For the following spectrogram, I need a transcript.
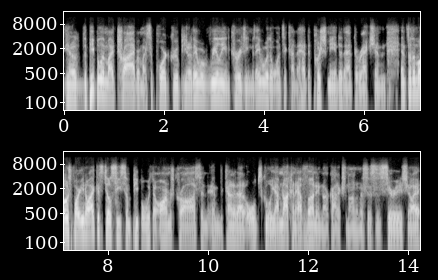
you know the people in my tribe or my support group you know they were really encouraging me. They were the ones that kind of had to push me into that direction. And for the most part you know i could still see some people with their arms crossed and and kind of that old school yeah i'm not going to have fun in narcotics anonymous. This is serious. You know i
